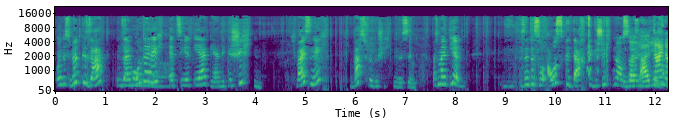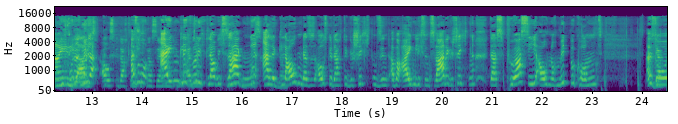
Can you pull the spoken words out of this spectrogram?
Und es wird gesagt, in seinem Unterricht erzählt er gerne Geschichten. Ich weiß nicht, was für Geschichten es sind. Was meint ihr? Sind es so ausgedachte Geschichten aus seinem alte Leben? Nein, nein, Oder nicht ausgedachte Also Geschichten aus seinem eigentlich Also, würde ich glaube ich sagen, aus alle glauben, dass es ausgedachte Geschichten sind, aber eigentlich sind es wahre Geschichten, dass Percy auch noch mitbekommt. Also, Ja.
